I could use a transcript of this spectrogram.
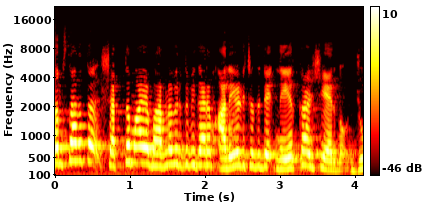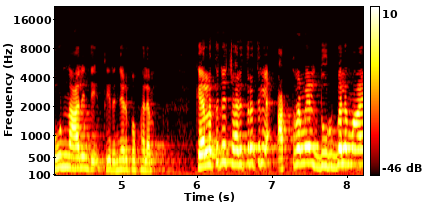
സംസ്ഥാനത്ത് ശക്തമായ ഭരണവിരുദ്ധ വികാരം അലയടിച്ചതിന്റെ നേർക്കാഴ്ചയായിരുന്നു ജൂൺ നാലിന്റെ തിരഞ്ഞെടുപ്പ് ഫലം. കേരളത്തിന്റെ ചരിത്രത്തിൽ അത്രമേൽ ദുർബലമായ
